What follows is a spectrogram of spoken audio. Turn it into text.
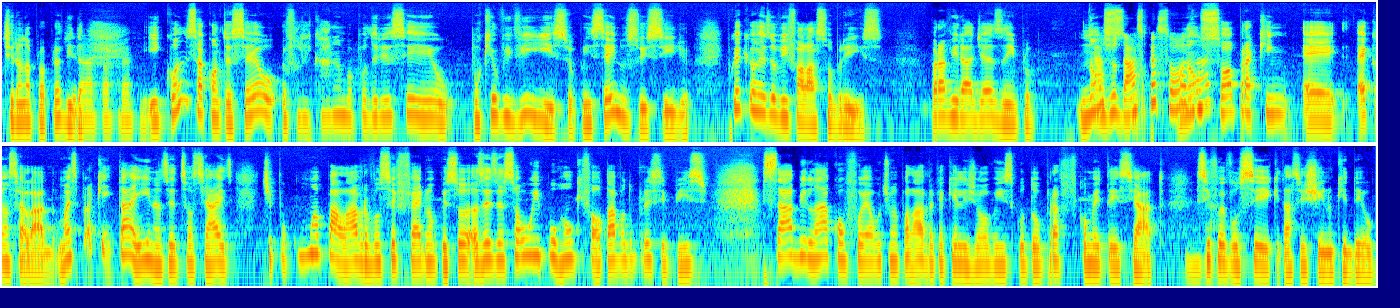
Tirando a própria vida. tirando a própria vida. E quando isso aconteceu, eu falei, caramba, poderia ser eu. Porque eu vivi isso, eu pensei no suicídio. Por que, que eu resolvi falar sobre isso? Para virar de exemplo. Não Ajudar as pessoas, não né? só para quem é, é cancelado, mas para quem tá aí nas redes sociais. Tipo, com uma palavra você fere uma pessoa, às vezes é só o empurrão que faltava do precipício. Sabe lá qual foi a última palavra que aquele jovem escutou para cometer esse ato? Se foi você que tá assistindo que deu.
